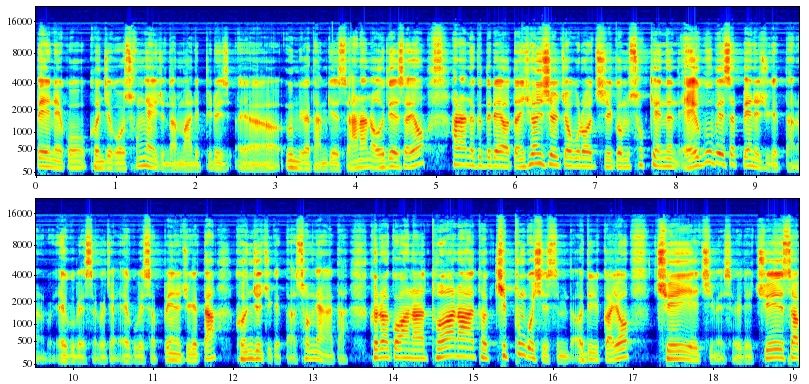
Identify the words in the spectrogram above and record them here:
빼내고 건지고 속량해 준다는 말이 필요 어, 의미가 담겨 있어요. 하나는 어디에서요? 하나는 그들의 어떤 현실적으로 지금 속해 있는 애굽에서 빼내 주겠다는 거예요. 애굽에서 그죠? 애굽에서 빼내 주겠다, 건져 주겠다, 속량하다. 그리고 하나 더 하나 더 깊은 곳이 있습니다. 어디일까요? 죄의 짐에서 그죠? 죄에서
